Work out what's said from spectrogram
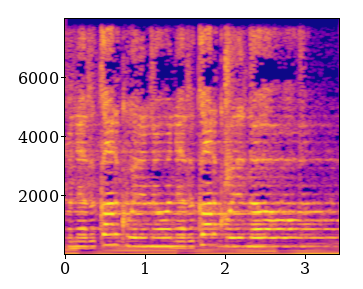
We're never gonna quit it, no, we're never gonna quit it, no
